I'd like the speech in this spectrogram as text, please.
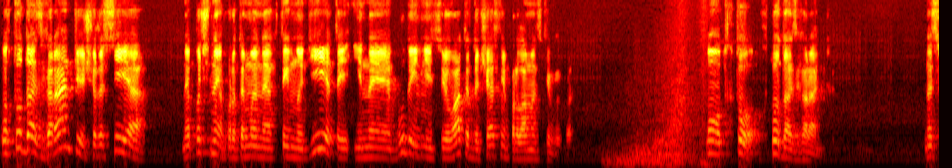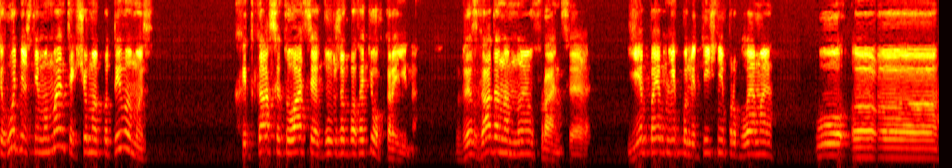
то хто дасть гарантію, що Росія не почне проти мене активно діяти і не буде ініціювати дочасні парламентські вибори? Ну от хто? Хто дасть гарантію? На сьогоднішній момент, якщо ми подивимось, хитка ситуація в дуже багатьох країнах. Вже згадана мною Франція. Є певні політичні проблеми у, е,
